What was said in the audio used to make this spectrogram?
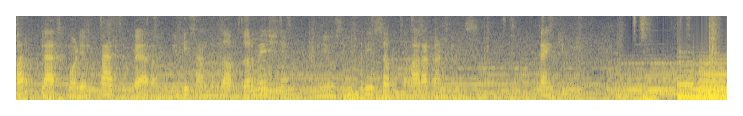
for Plasmodium falciparum. It is under the observation and using three sub-Sahara countries. Thank you.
